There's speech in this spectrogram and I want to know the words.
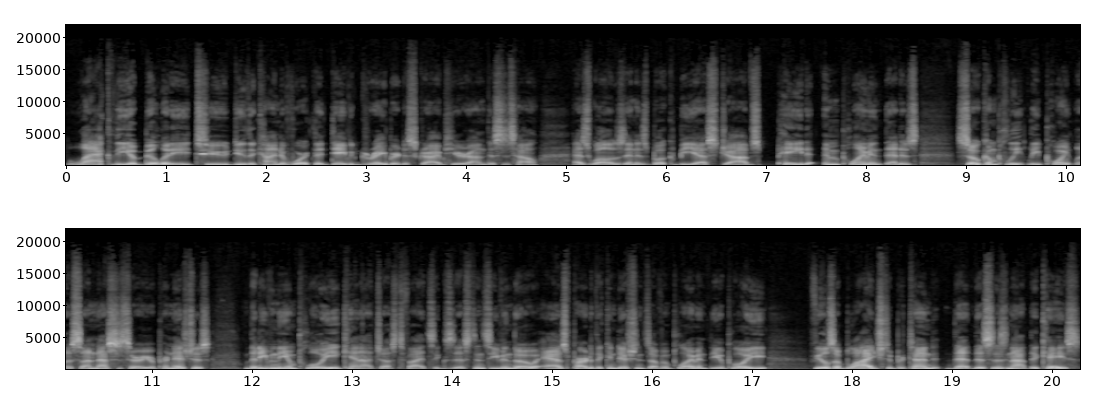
lack the ability to do the kind of work that David Graeber described here on This Is Hell, as well as in his book BS Jobs paid employment that is so completely pointless, unnecessary, or pernicious that even the employee cannot justify its existence, even though, as part of the conditions of employment, the employee feels obliged to pretend that this is not the case.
